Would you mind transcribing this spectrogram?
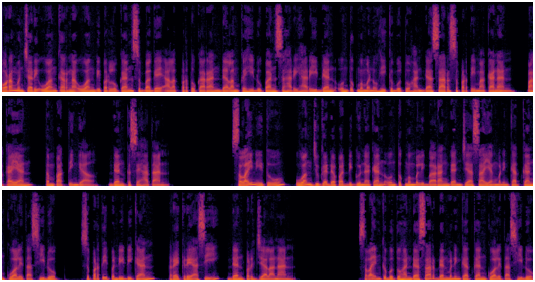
Orang mencari uang karena uang diperlukan sebagai alat pertukaran dalam kehidupan sehari-hari dan untuk memenuhi kebutuhan dasar seperti makanan, pakaian, tempat tinggal, dan kesehatan. Selain itu, uang juga dapat digunakan untuk membeli barang dan jasa yang meningkatkan kualitas hidup, seperti pendidikan, rekreasi, dan perjalanan. Selain kebutuhan dasar dan meningkatkan kualitas hidup,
